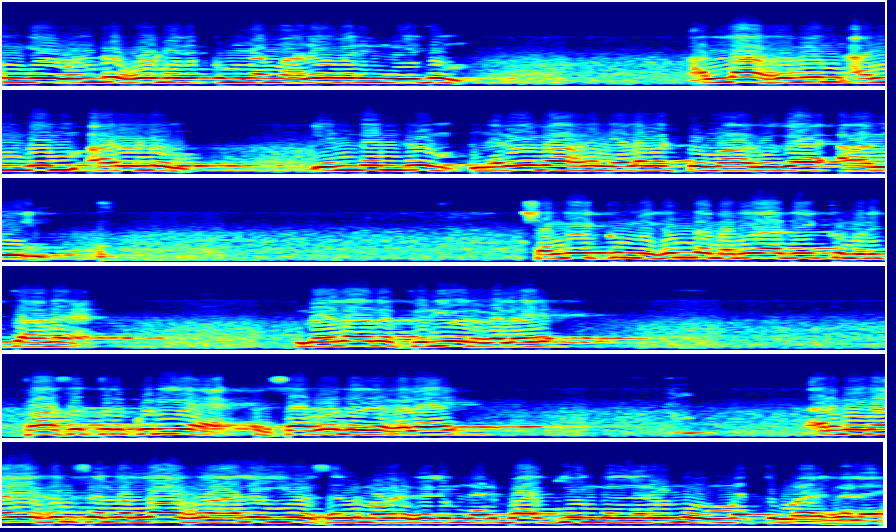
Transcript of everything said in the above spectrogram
இங்கே ஒன்று கூடியிருக்கும் நம் அனைவரின் மீதும் அல்லாஹுவின் அன்பும் அருளும் என்றென்றும் நிறைவாக நிலவட்டுமாகுக ஆமீன். சங்கைக்கும் மிகுந்த மரியாதைக்கும் உரித்தான மேலான பெரியோர்களே பாசத்திற்குரிய சகோதரர்களே அருமை நாயகம் செல்லல்லாஹு அலையோ செல்லும் அவர்களின் நர்பாகியங்கள் நிறைந்த உம்மத்துமார்களே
